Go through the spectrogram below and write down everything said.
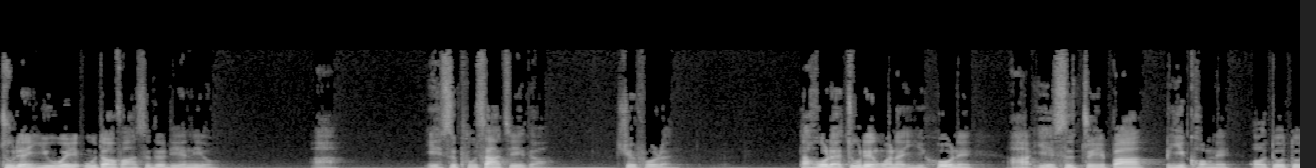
助念一位悟道法师的莲友，啊，也是菩萨界的学佛人。他后来助念完了以后呢，啊，也是嘴巴、鼻孔呢、耳朵都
